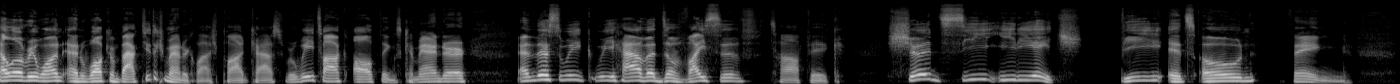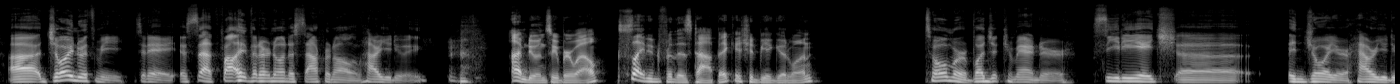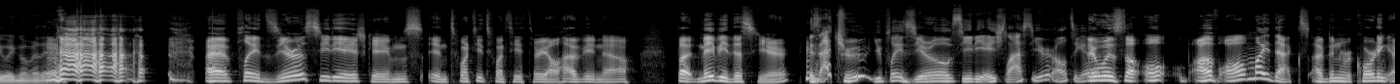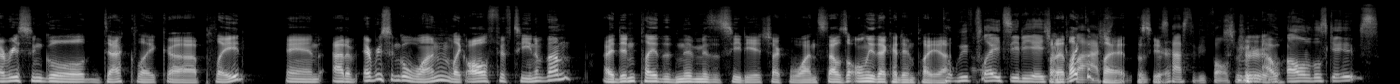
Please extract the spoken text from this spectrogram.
Hello, everyone, and welcome back to the Commander Clash podcast, where we talk all things Commander. And this week we have a divisive topic. Should CEDH be its own thing? Uh, joined with me today is Seth, probably better known as Saffron Olive. How are you doing? I'm doing super well. Excited for this topic. It should be a good one. Tomer, Budget Commander, CDH uh, enjoyer. How are you doing over there? I have played zero CDH games in 2023. I'll have you know, but maybe this year. Is that true? You played zero CDH last year altogether? It was the of all my decks. I've been recording every single deck like uh, played, and out of every single one, like all 15 of them, I didn't play the Niv Mizzet CDH deck once. That was the only deck I didn't play yet. But we've played CDH, But I'd like to play it this This year. has to be false. True. all of those games?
